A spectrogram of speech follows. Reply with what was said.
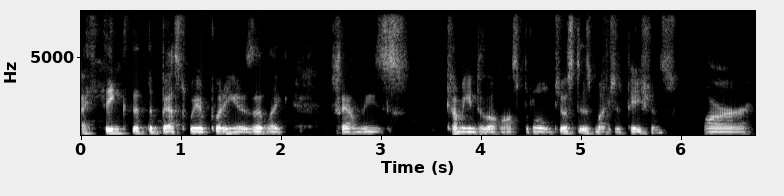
I think that the best way of putting it is that like families coming into the hospital just as much as patients are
